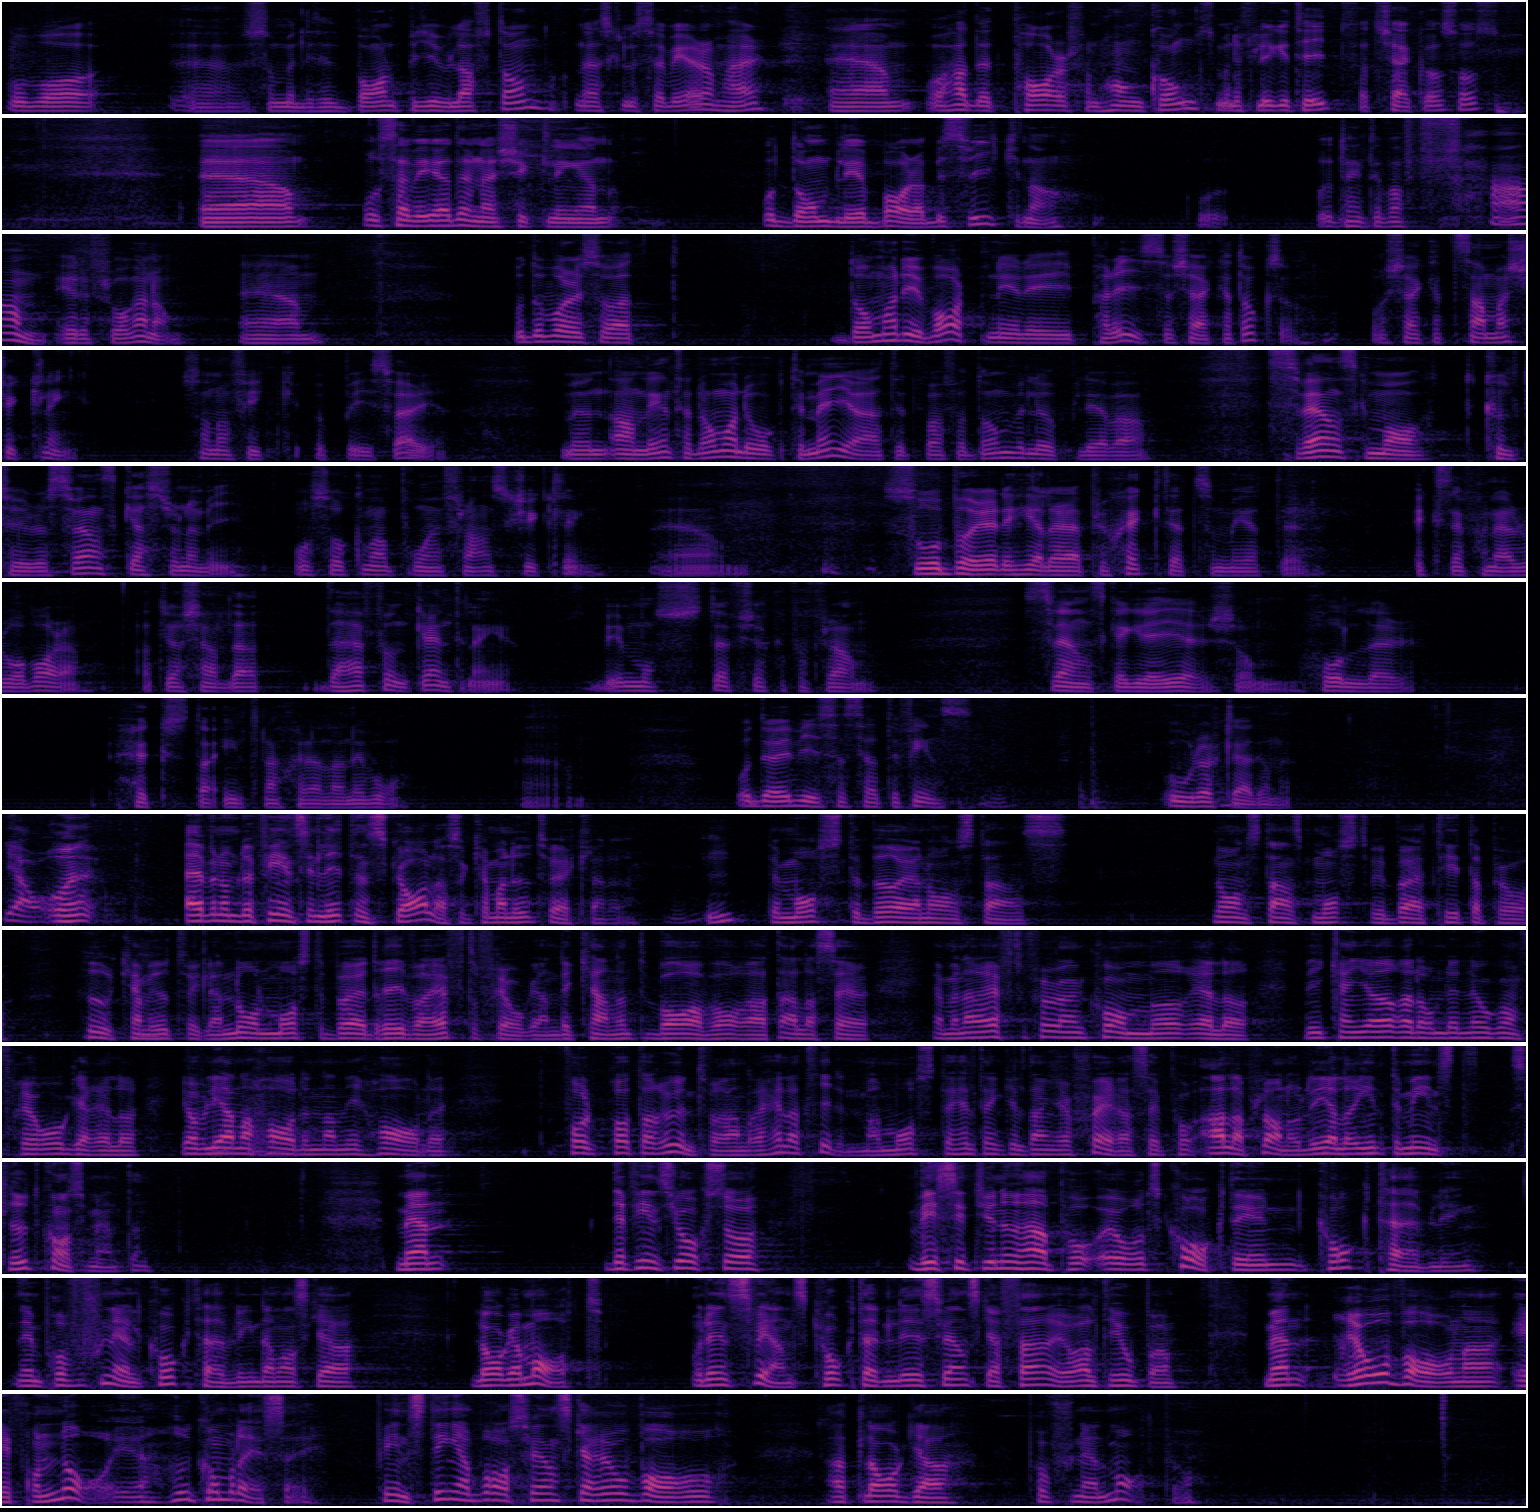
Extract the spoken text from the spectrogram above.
Och var eh, som ett litet barn på julafton när jag skulle servera de här. Eh, och hade ett par från Hongkong som hade flugit hit för att käka hos oss. Eh, och serverade den här kycklingen och de blev bara besvikna. Och, och tänkte, vad fan är det frågan om? Eh, och då var det så att de hade ju varit nere i Paris och käkat också. Och käkat samma kyckling som de fick uppe i Sverige. Men anledningen till att de hade åkt till mig och ätit var för att de ville uppleva svensk matkultur och svensk gastronomi. Och så kom man på en fransk kyckling. Ehm, så började hela det här projektet som heter Exceptionell råvara. Att jag kände att det här funkar inte längre. Vi måste försöka få fram svenska grejer som håller högsta internationella nivå. Ehm, och det har visat sig att det finns. Oerhört glädjande. Ja, och även om det finns i en liten skala så kan man utveckla det. Mm. Det måste börja någonstans. Någonstans måste vi börja titta på hur kan vi utveckla? Någon måste börja driva efterfrågan. Det kan inte bara vara att alla säger ja, men när efterfrågan kommer eller vi kan göra det om det är någon frågar eller jag vill gärna ha det när ni har det. Folk pratar runt varandra hela tiden. Man måste helt enkelt engagera sig på alla plan och det gäller inte minst slutkonsumenten. Men det finns ju också, vi sitter ju nu här på Årets kock, det är ju en kocktävling. Det är en professionell kocktävling där man ska laga mat. Och det är en svensk kocktävling, det är svenska färger och alltihopa. Men råvarorna är från Norge. Hur kommer det sig? Finns det inga bra svenska råvaror att laga professionell mat på?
